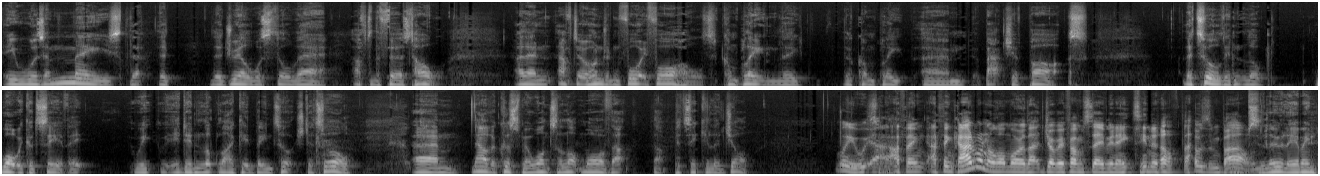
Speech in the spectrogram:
He was amazed that the the drill was still there after the first hole, and then after 144 holes, completing the the complete um, batch of parts, the tool didn't look what we could see of it. We it didn't look like it'd been touched at all. Um, now the customer wants a lot more of that that particular job. Well, you, I think I think I'd want a lot more of that job if I'm saving eighteen and a half thousand pounds. Absolutely. I mean,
